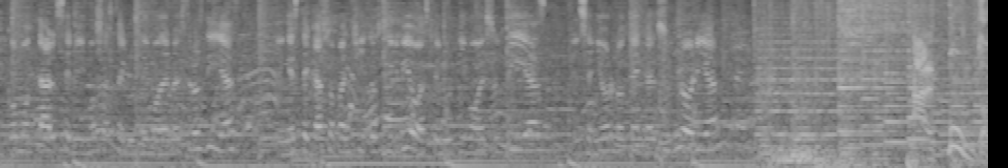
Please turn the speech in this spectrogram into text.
y como tal servimos hasta el último de nuestros días en este caso Panchito sirvió hasta el último de sus días, el Señor lo tenga en su gloria. Al punto,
